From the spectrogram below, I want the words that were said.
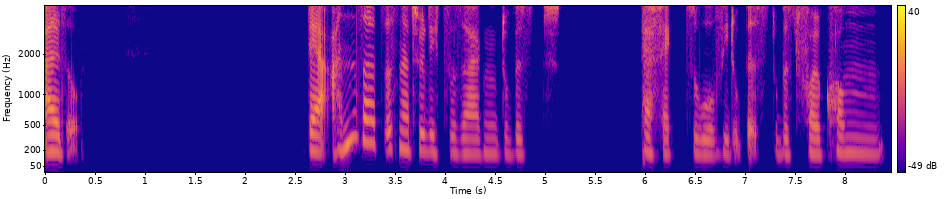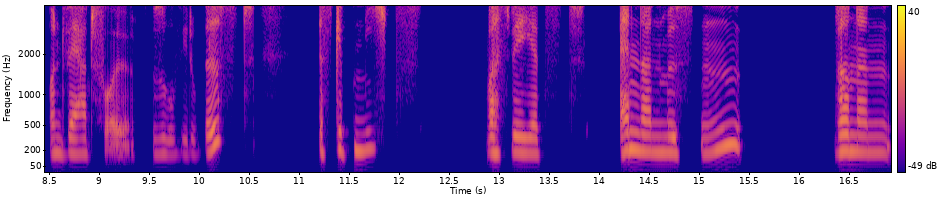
Also der Ansatz ist natürlich zu sagen, du bist perfekt so, wie du bist. Du bist vollkommen und wertvoll, so wie du bist. Es gibt nichts, was wir jetzt ändern müssten, sondern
